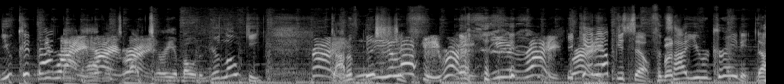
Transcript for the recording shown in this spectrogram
You could not, not Right, have right, an right. ulterior motive. You're Loki. Right. God of You're. Loki, right. You're right, you right. can't help yourself. It's But- how you were created. No.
